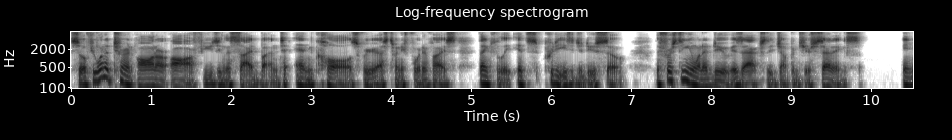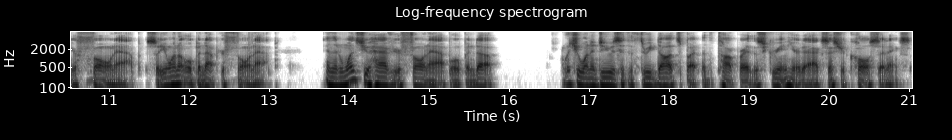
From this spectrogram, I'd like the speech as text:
So if you want to turn on or off using the side button to end calls for your S24 device, thankfully, it's pretty easy to do so. The first thing you want to do is actually jump into your settings in your phone app. So you want to open up your phone app. And then once you have your phone app opened up, what you want to do is hit the three dots button at the top right of the screen here to access your call settings.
